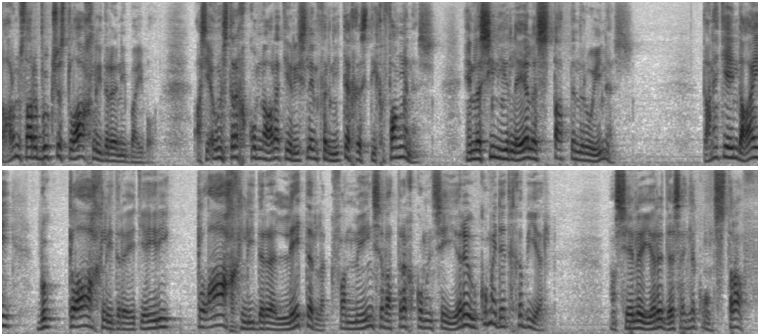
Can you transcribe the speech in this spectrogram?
Daarom is daar 'n boek soos Klaagliedere in die Bybel. As die ouens terugkom nadat Jerusalem vernietig is, die gevangenes, en hulle sien hier lê hulle stad in ruïnes. Dan het jy in daai boek Klaagliedere het jy hierdie klaagliedere letterlik van mense wat terugkom en sê Here, hoekom het dit gebeur? Dan sê hulle Here, dis eintlik ons straf.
